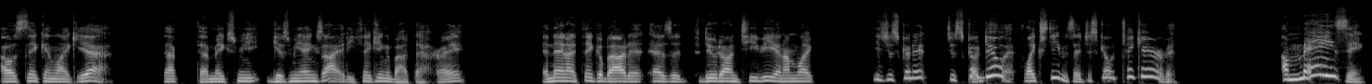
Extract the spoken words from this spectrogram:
I was thinking like, yeah, that, that makes me, gives me anxiety thinking about that. Right. And then I think about it as a dude on TV and I'm like, he's just going to just go do it. Like Steven said, just go take care of it. Amazing.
